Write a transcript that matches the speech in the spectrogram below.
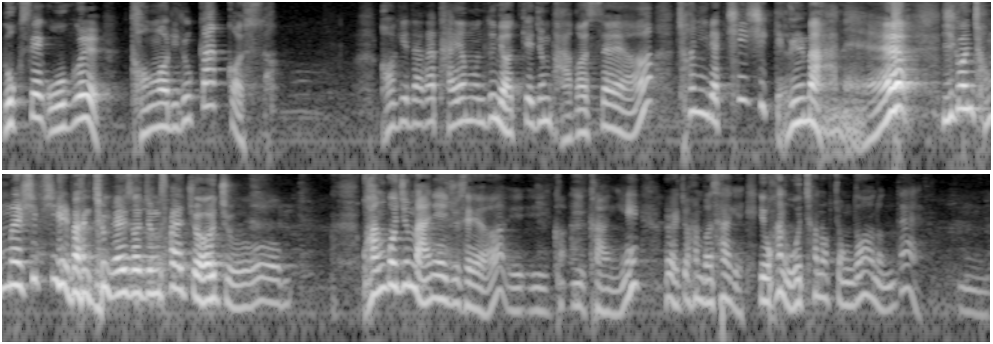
녹색 옥을 덩어리로 깎았어. 거기다가 다이아몬드 몇 개 좀 박았어요. 1270개. 얼마 안 해. 이건 정말 십시일반 좀 해서 좀 사줘, 좀. 광고 좀 많이 해주세요. 이, 이, 이 강의. 그래 좀 한번 사게. 이거 한 5천억 정도 하는데, 음,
